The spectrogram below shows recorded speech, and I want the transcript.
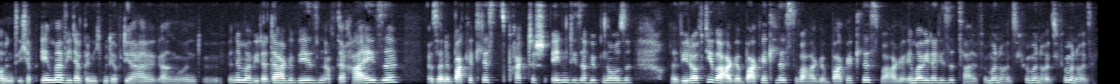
Und ich habe immer wieder, bin ich mit auf die Waage gegangen und bin immer wieder da gewesen, auf der Reise, also seine Bucketlists praktisch in dieser Hypnose. Und dann wieder auf die Waage, Bucketlist, Waage, Bucketlist, Waage, immer wieder diese Zahl, 95, 95, 95.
